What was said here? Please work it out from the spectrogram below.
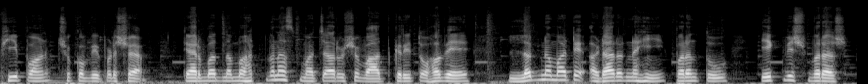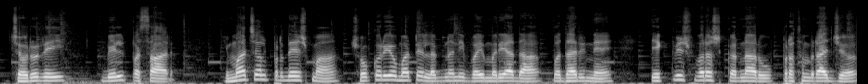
ફી પણ ચૂકવવી પડશે. ત્યારબાદના મહત્ત્વના સમાચાર વિશે વાત કરી, તો હવે લગ્ન માટે અઢાર નહીં, પરંતુ એકવીસ વર્ષ જરૂરી બિલ પસાર. હિમાચલ પ્રદેશમાં છોકરીઓ માટે લગ્નની વયમર્યાદા વધારીને એકવીસ વર્ષ કરનારું પ્રથમ રાજ્ય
